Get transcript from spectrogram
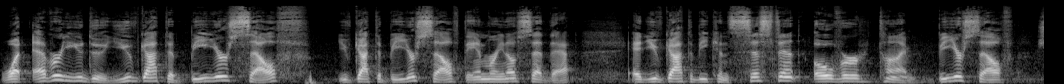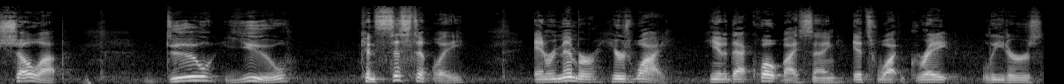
whatever you do, you've got to be yourself. You've got to be yourself. Dan Marino said that. And you've got to be consistent over time. Be yourself, show up, do you consistently. And remember, here's why. He ended that quote by saying, It's what great leaders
